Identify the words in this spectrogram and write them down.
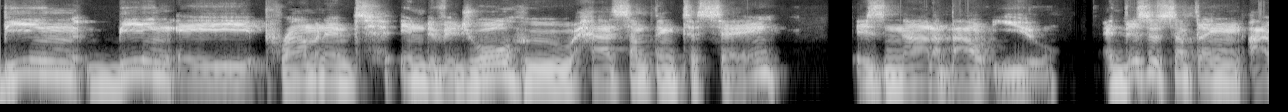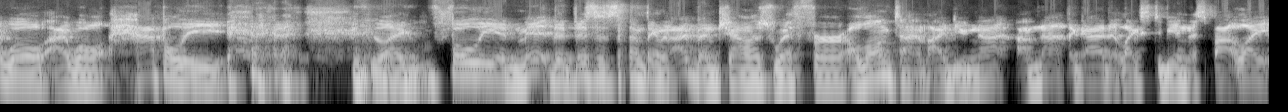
being being a prominent individual who has something to say is not about you and this is something I will I will happily like fully admit that this is something that I've been challenged with for a long time. I do not I'm not the guy that likes to be in the spotlight.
